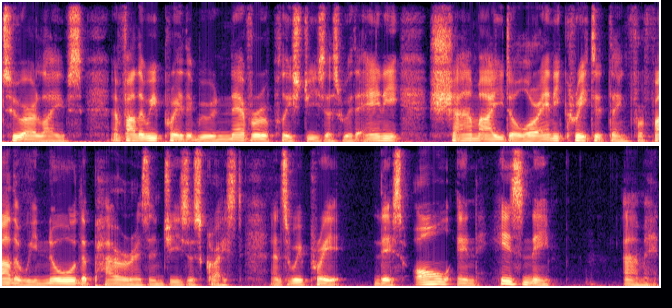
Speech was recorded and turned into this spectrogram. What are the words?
to our lives. And Father, we pray that we would never replace Jesus with any sham idol or any created thing, for Father, we know the power is in Jesus Christ. And so we pray this all in His name. Amen.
